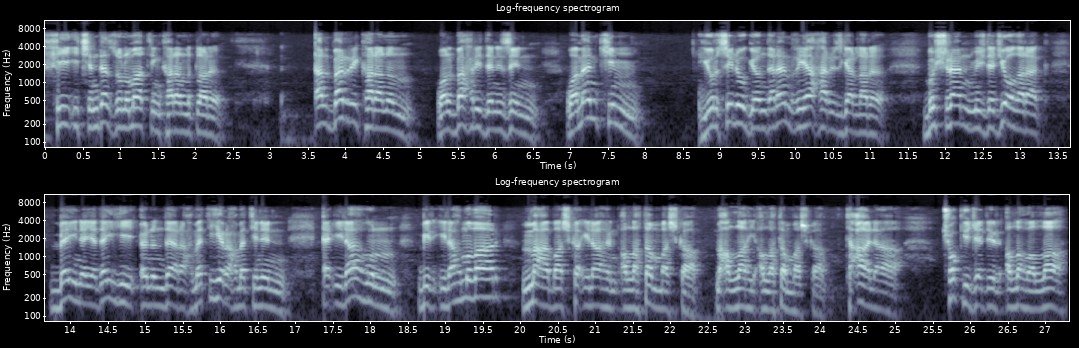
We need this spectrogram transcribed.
fi içinde zulümatin karanlıkları. El berri karanın vel bahri denizin ve men kim yursilu gönderen riyaha rüzgarları büşren müjdeci olarak beyne yedeyhi önünde rahmetihi rahmetinin e ilahun bir ilah mı var ma başka ilahın Allah'tan başka ma Allahi Allah'tan başka. Teala çok yücedir Allahu Allah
